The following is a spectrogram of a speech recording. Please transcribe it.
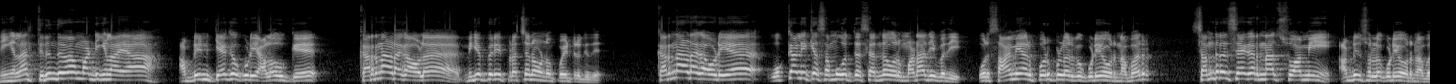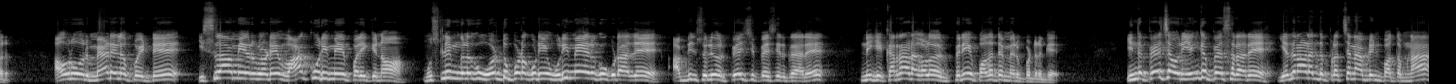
நீங்கெல்லாம் திருந்தவே மாட்டீங்களாயா? அப்படின்னு கேட்கக்கூடிய அளவுக்கு கர்நாடகாவில் மிகப்பெரிய பிரச்சனை ஒன்று போயிட்டு இருக்குது கர்நாடகாவுடைய ஒக்காலிக்க சமூகத்தை சேர்ந்த ஒரு மடாதிபதி ஒரு சாமியார் பொறுப்பில் இருக்கக்கூடிய ஒரு நபர் சந்திரசேகர்நாத் சுவாமி அப்படின்னு சொல்லக்கூடிய ஒரு நபர். அவர் ஒரு மேடையில் போயிட்டு இஸ்லாமியர்களுடைய வாக்குரிமையை பறிக்கணும் முஸ்லீம்களுக்கு ஓட்டு போடக்கூடிய உரிமையே இருக்கக்கூடாது அப்படின்னு சொல்லி ஒரு பேச்சு பேசியிருக்காரு இன்னைக்கு கர்நாடகாவில் ஒரு பெரிய பதட்டம் ஏற்பட்டிருக்கு. இந்த பேச்சு அவர் எங்கே பேசுகிறாரு எதனால் இந்த பிரச்சனை அப்படின்னு பார்த்தோம்னா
